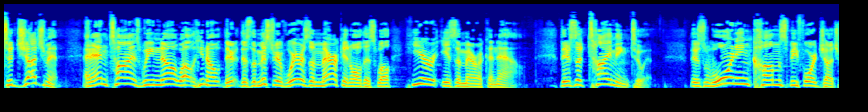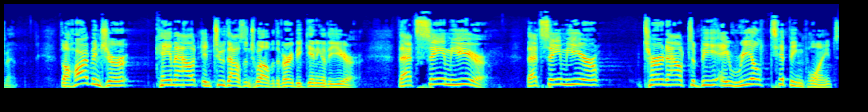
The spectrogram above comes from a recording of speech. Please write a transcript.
to judgment. And end times, we know, well, you know, there, there's the mystery of where is America in all this? Well, here is America now. There's a timing to it. There's warning comes before judgment. The Harbinger came out in 2012 at the very beginning of the year. That same year, that same year turned out to be a real tipping point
